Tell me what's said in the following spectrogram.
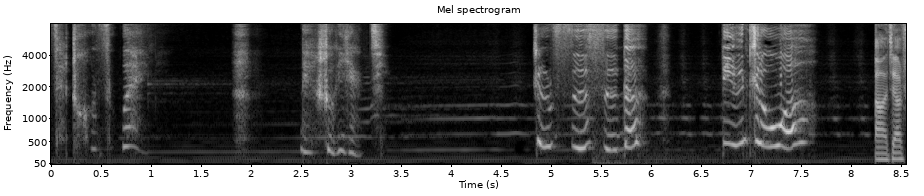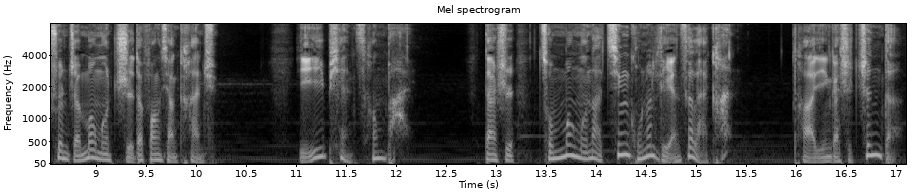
在窗子外面。那双眼睛正死死的盯着我。大家顺着梦梦指的方向看去，一片苍白。但是从梦梦那惊恐的脸色来看，她应该是真的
